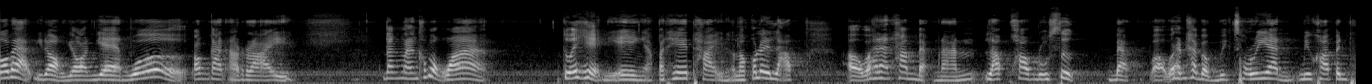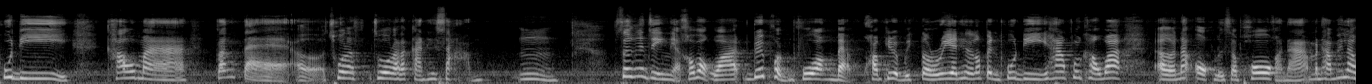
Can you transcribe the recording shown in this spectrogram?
ก็แบบอีดอกย้อนแยงเวอร์ต้องการอะไร ดังนั้นเขาบอกว่าด้วยเหตุนี้เองอะประเทศไทยเนี่ยเราก็เลยรับ วัฒนธรรมแบบนั้น รับความรู้สึกแบบวัฒนธรรมแบบวิกตอเรียน มีความเป็นผู้ดีเข้ามาตั้งแต่ช่วงช่วงรัชกาลที่สามอืมซึ่งจริงๆ เนี่ยเขาบอกว่าด้วยผลพวงแบบความคิดแบบวิกตอเรียนที่เราต้องเป็นผู้ดี ห้ามพูดคำว่าเออหน้าอกหรือสะโพกอะนะ มันทำให้เรา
